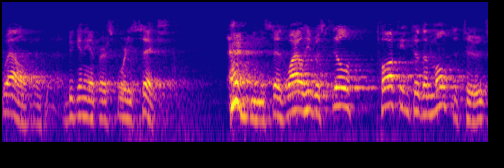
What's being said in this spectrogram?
12, beginning at verse 46. and it says, While he was still talking to the multitudes,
